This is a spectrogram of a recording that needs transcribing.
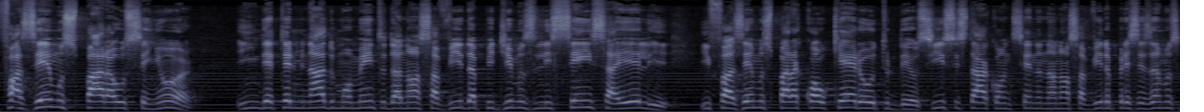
fazemos para o Senhor em determinado momento da nossa vida pedimos licença a Ele e fazemos para qualquer outro Deus. Se isso está acontecendo na nossa vida, precisamos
